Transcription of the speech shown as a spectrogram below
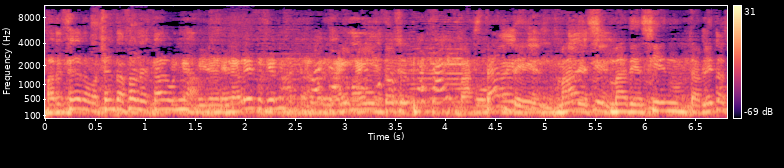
parecer 80 soles cada unidad. En las redes sociales hay, hay entonces bastante, más de, más de 100 tabletas,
